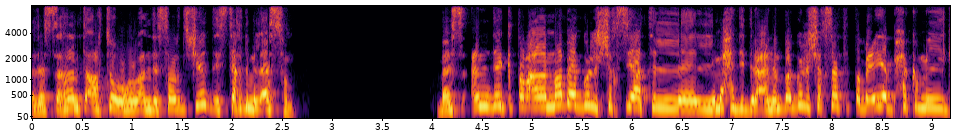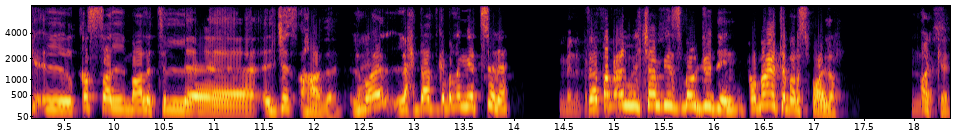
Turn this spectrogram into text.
إذا استخدمت R 2 وهو عنده sword shield يستخدم الاسهم بس عندك طبعا ما بقول الشخصيات اللي ما حد يدري عنهم بقول الشخصيات الطبيعية بحكم القصة مالت ال- الجزء هذا اللي هو الأحداث قبل 100 سنة. فطبعا ال champions موجودين فما يعتبر spoiler. okay.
